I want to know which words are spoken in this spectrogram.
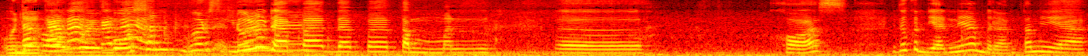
Udah. udah kalau Karena- gue karena bosan gue harus dulu dapat dapat temen eh kos itu kerjanya berantem ya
